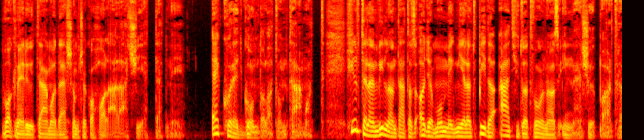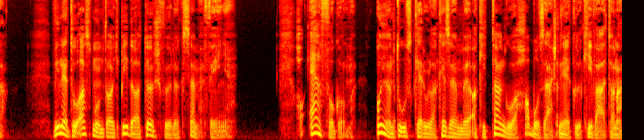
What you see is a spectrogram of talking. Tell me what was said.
Vakmerő támadásom csak a halálát siettetné. Ekkor egy gondolatom támadt. Hirtelen villant át az agyamon, még mielőtt Pida átjutott volna az innenső partra. Vinetu azt mondta, hogy Pida a törzsfőnök szemefénye. Ha elfogom, olyan túsz kerül a kezembe, aki Tango a habozás nélkül kiváltana,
